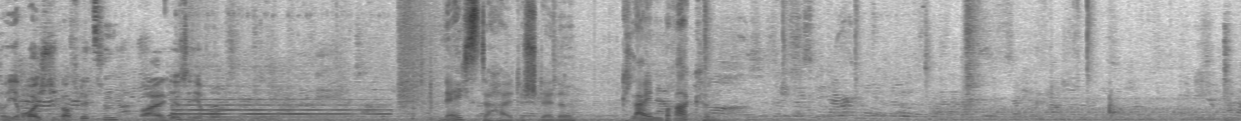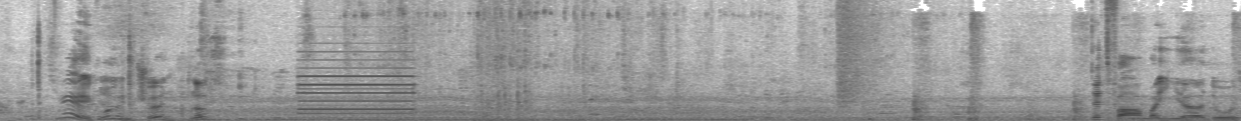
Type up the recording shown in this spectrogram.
So, hier brauche ich lieber flitzen, weil hier ist eh rot. Nächste Haltestelle, Kleinbracken. Hey, grün, schön, hat Lust. Jetzt fahren wir hier durch.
